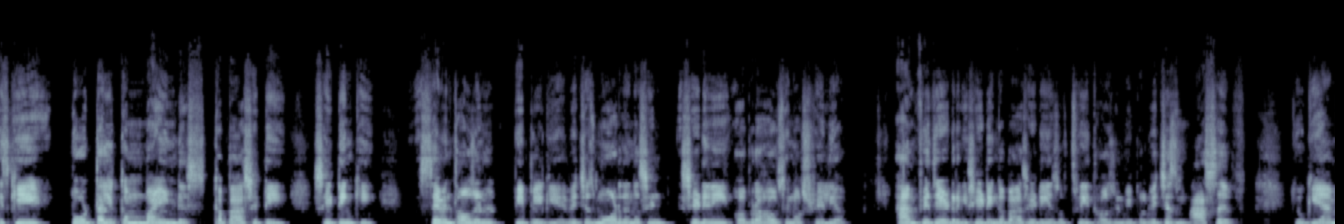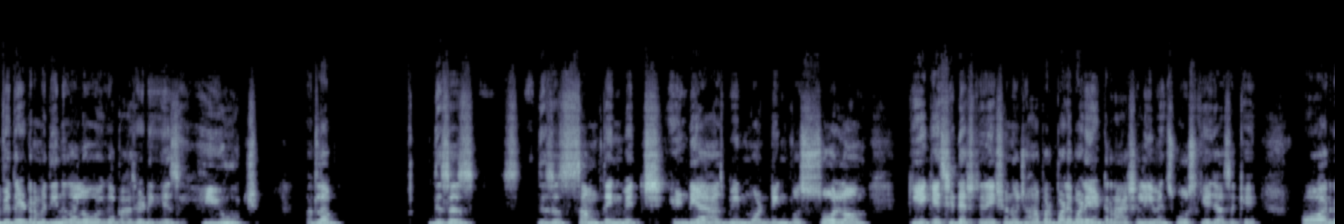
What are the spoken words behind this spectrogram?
इसकी टोटल कंबाइंड कैपेसिटी सीटिंग की सेवन थाउज़ेंड पीपल की है which is more than the Sydney Opera House in Australia amphitheatre की seating capacity is of three thousand people which is massive क्योंकि एम्फी थिएटर में तीन हज़ार लोगों की कैपेसिटी इज़ ह्यूज मतलब this is this is something which India has been wanting for so long कि एक ऐसी डेस्टिनेशन हो जहाँ पर बड़े बड़े इंटरनेशनल इवेंट्स होस्ट किए जा सके। और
